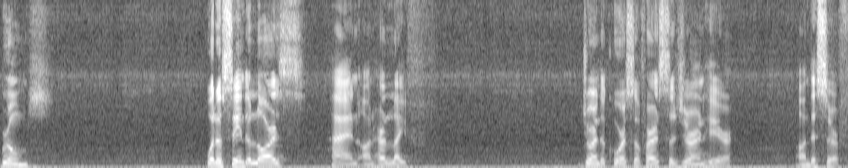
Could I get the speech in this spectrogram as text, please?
Broomes would have seen the Lord's hand on her life during the course of her sojourn here on this earth.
